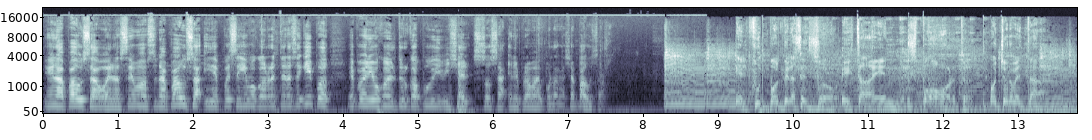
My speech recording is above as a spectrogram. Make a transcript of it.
Y una pausa, bueno, hacemos una pausa y después seguimos con el resto de los equipos. Después venimos con el Turco Apudi y Michelle Sosa en el programa de Por la Raya. Pausa. El fútbol del ascenso está en Sport 890.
